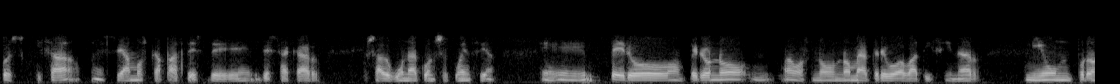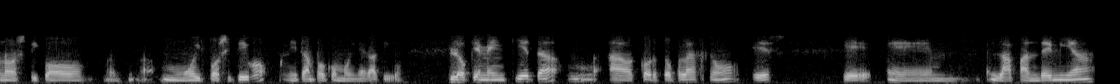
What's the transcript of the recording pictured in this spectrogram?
pues quizá seamos capaces de, de sacar pues, alguna consecuencia. Eh, pero pero no vamos no no me atrevo a vaticinar ni un pronóstico muy positivo ni tampoco muy negativo. Lo que me inquieta mm, a corto plazo es que eh, la pandemia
